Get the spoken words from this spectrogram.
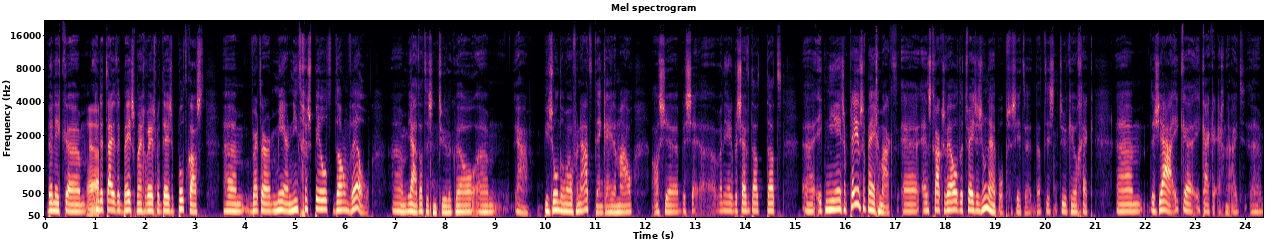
ben ik um, in de tijd dat ik bezig ben geweest met deze podcast, um, werd er meer niet gespeeld dan wel. Um, ja, dat is natuurlijk wel ja, bijzonder om over na te denken. Helemaal als je wanneer ik besef dat, dat uh, ik niet eens een playoffs heb meegemaakt. Uh, en straks wel de twee seizoenen heb op ze zitten. Dat is natuurlijk heel gek. Ehm, dus ja, ik, ik kijk er echt naar uit ehm,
